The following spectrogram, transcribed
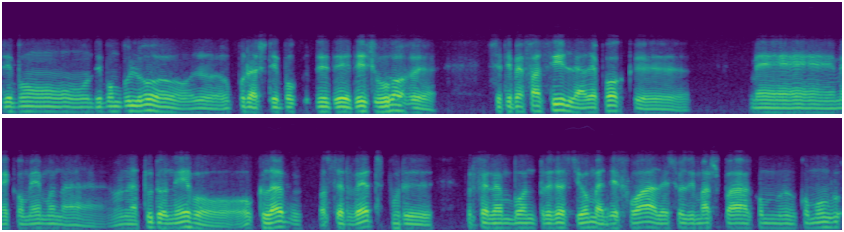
des, bons, des bons boulots, euh, pour acheter beaucoup, des, des, des joueurs. euh, C'était pas facile à l'époque. euh, mais, mais quand même, on a, on a tout donné au, au club, au Servette, pour, euh, pour faire une bonne prestation. Mais des fois, les choses ne marchent pas comme, comme on, veut-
